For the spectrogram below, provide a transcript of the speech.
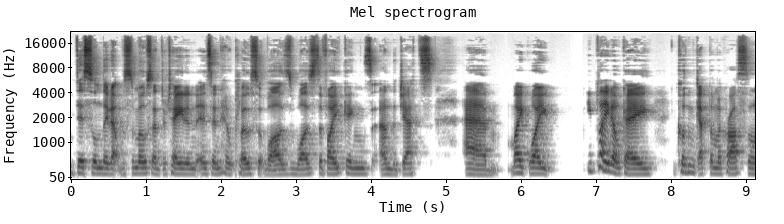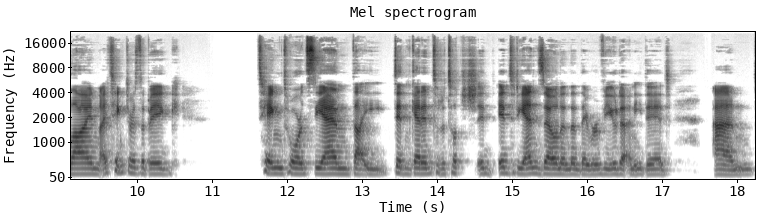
this Sunday that was the most entertaining is in how close it was was the Vikings and the Jets. Um, Mike White he played okay, he couldn't get them across the line. I think there was a big thing towards the end that he didn't get into the touch in, into the end zone, and then they reviewed it and he did. And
